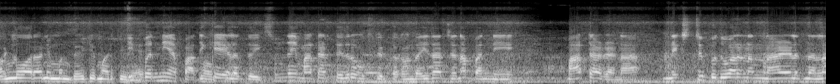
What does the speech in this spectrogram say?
ಮಂಗಳವಾರ ನಿಮ್ಮನ್ನು ಭೇಟಿ ಮಾಡ್ತೀವಿ. ಬನ್ನಿ ಅಪ್ಪ ಅದಕ್ಕೆ ಹೇಳದ್ದು ಈಗ ಸುಮ್ಮನೆ ಮಾತಾಡ್ತಿದ್ರೆ ಹೋಗ್ತಿರ್ತಾರೆ. ಒಂದು ಐದಾರು ಜನ ಬನ್ನಿ. ಮಾತಾಡೋಣ. ನೆಕ್ಸ್ಟ್ ಬುಧವಾರ ನಾನು ನಾ ಹೇಳಿದ್ನಲ್ಲ,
